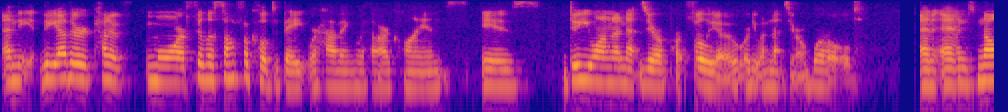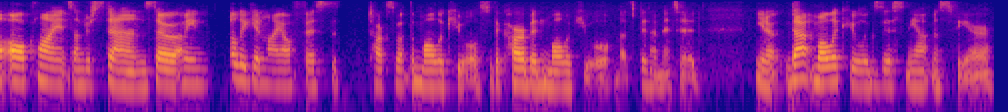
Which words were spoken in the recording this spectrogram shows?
and the the other kind of more philosophical debate we're having with our clients is do you want a net zero portfolio or do you want a net zero world? And and not all clients understand. So I mean, a colleague in my office talks about the molecule, so the carbon molecule that's been emitted. You know, that molecule exists in the atmosphere.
